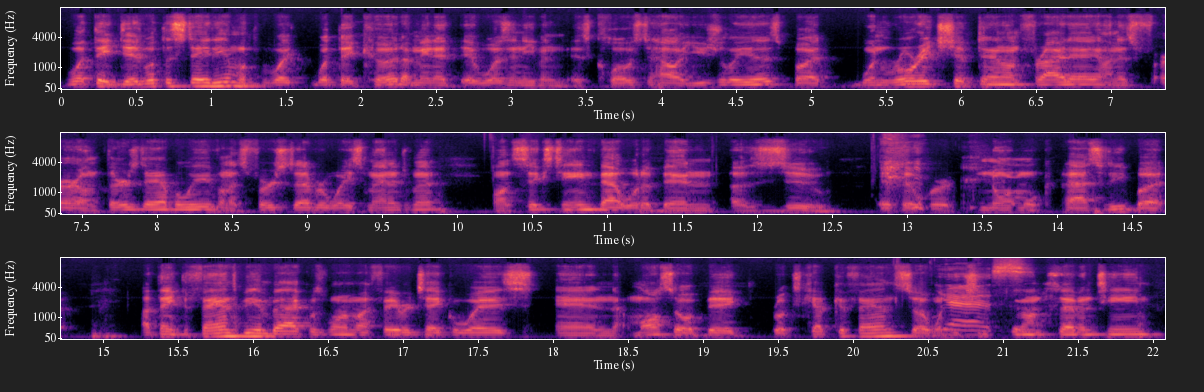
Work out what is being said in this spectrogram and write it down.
what they did with the stadium, with what what they could. I mean, it, it wasn't even as close to how it usually is. But when Rory chipped in on Friday on his or on Thursday, I believe, on his first ever waste management on 16, that would have been a zoo if it were normal capacity. But I think the fans being back was one of my favorite takeaways. And I'm also a big Brooks Koepka fan. So when yes. he on 17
